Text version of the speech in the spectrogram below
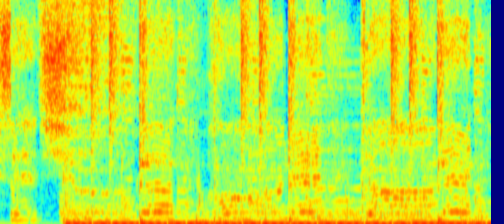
said, Sugar, honey, darling.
